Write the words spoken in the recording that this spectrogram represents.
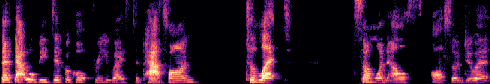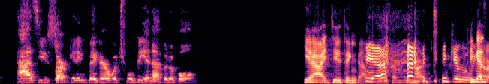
that that will be difficult for you guys to pass on to let someone else also do it as you start getting bigger which will be inevitable yeah i do think that will yeah, be something hard i think it will because be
